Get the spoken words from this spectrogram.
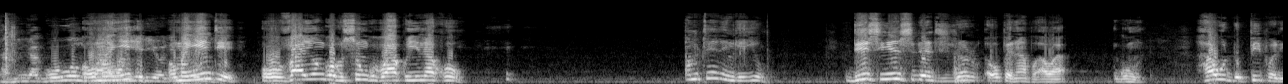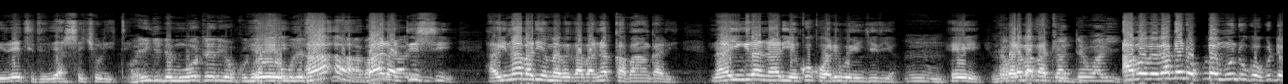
Kati nga gwewa omutwalo wa omanyi miliyoni omanyi kkumi. nti ovaayo ng'obusungu bwakuyinako? Amuterengeyo this incident did not open up our gun how do people relate to their security? Oyingidde mu woteri okulya Eh, omulesi aa abantu bala bali- disi alina abali emabega banakka bangali nayingira nali enkoko wali wenjirya. Mm. Eh, Nga balaba basigadde batudde wali. abo be bagenda okuba emundu gwe ogudde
